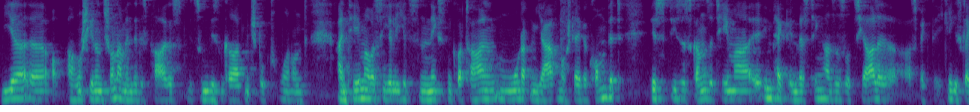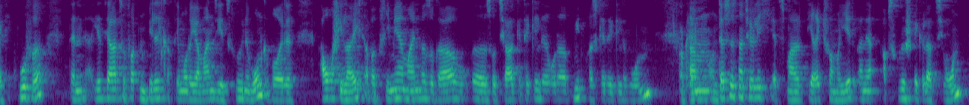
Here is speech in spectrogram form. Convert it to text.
wir äh, arrangieren uns schon am Ende des Tages mit zu einem gewissen Grad mit Strukturen. Und ein Thema, was sicherlich jetzt in den nächsten Quartalen, Monaten, Jahren noch stärker kommen wird, ist dieses ganze Thema äh, Impact Investing, also soziale Aspekte. Ich kriege jetzt gleich die Kurve, denn jetzt ja hat sofort ein Bild nach dem Motto, ja meinen Sie jetzt grüne Wohngebäude? Auch vielleicht, aber primär meinen wir sogar äh, sozial gedeckelte oder mietpreisgedeckelte Wohnen. Okay. Ähm, und das ist natürlich jetzt mal direkt formuliert eine absolute Spekulation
